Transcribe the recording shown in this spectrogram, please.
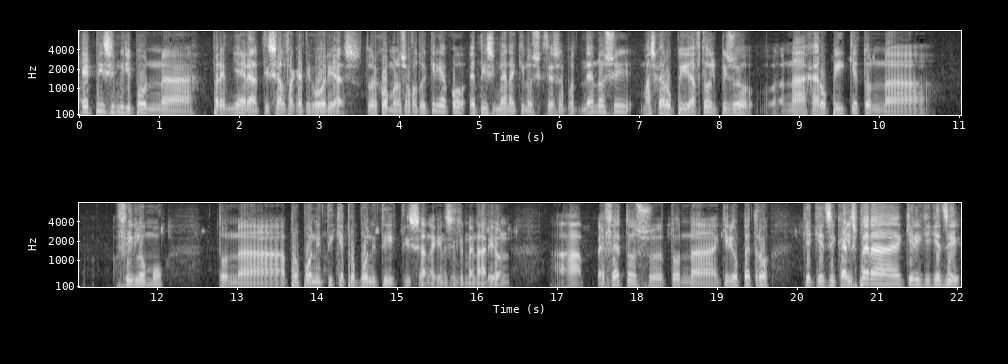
Επίσημη λοιπόν πρεμιέρα της Α κατηγορίας το ερχόμενο Σαββατοκύριακο. Επίσημη ανακοίνωση χθες από την Ένωση. Μας χαροποιεί αυτό. Ελπίζω να χαροποιεί και τον φίλο μου, τον προπονητή και προπονητή της Αναγέννησης Λιμενάριων εφέτος, τον κύριο Πέτρο Κεκετζή. Καλησπέρα κύριε Κεκετζή.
